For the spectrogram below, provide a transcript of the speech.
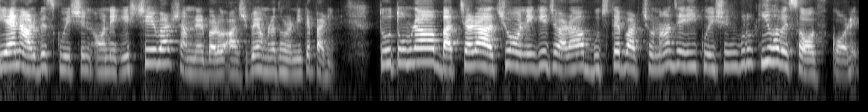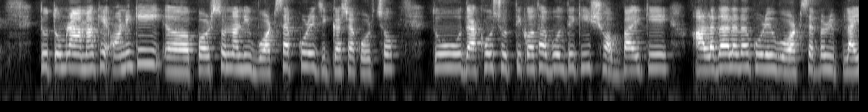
A and R base question অনেক এসছে এবার, সামনের বারও আসবে, আমরা ধরে নিতে পারি। তো তোমরা বাচ্চারা আছো অনেকে যারা বুঝতে পারছ না যে এই কোয়েশ্চেনগুলো কীভাবে সলভ করে। তো তোমরা আমাকে অনেকেই পার্সোনালি হোয়াটসঅ্যাপ করে জিজ্ঞাসা করছ। তো দেখো, সত্যি কথা বলতে কি সবাইকে আলাদা আলাদা করে হোয়াটসঅ্যাপে রিপ্লাই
